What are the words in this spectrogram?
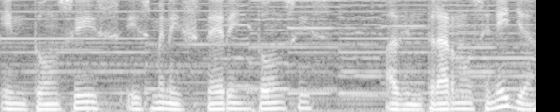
Entonces es menester entonces adentrarnos en ella,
